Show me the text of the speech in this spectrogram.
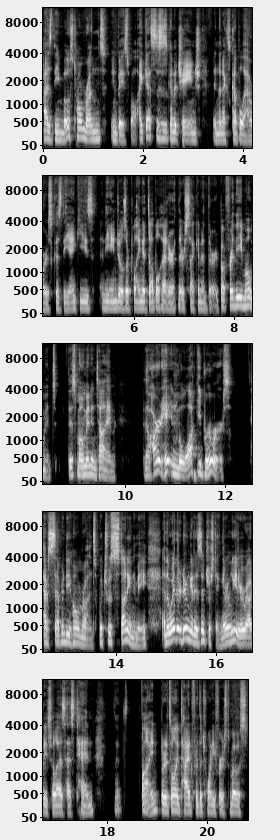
has the most home runs in baseball. I guess this is going to change in the next couple hours because the Yankees and the Angels are playing a doubleheader. They're second and third. But for the moment, this moment in time, the hard hitting Milwaukee Brewers have 70 home runs, which was stunning to me. And the way they're doing it is interesting. Their leader, Rowdy Tellez, has 10. That's fine, but it's only tied for the 21st most.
